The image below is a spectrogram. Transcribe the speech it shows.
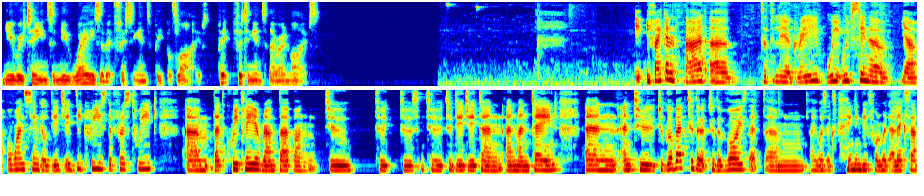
new routines and new ways of it fitting into people's lives, fitting into their own lives. If I can add, I totally agree. We we've seen a yeah a one single digit decrease the first week um, that quickly ramped up on two to to to to digit and and maintained and and to to go back to the to the voice that um, I was explaining before with Alexa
